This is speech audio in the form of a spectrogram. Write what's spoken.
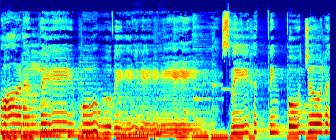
വാടല്ലേ പൂവേ? സ്നേഹത്തിൻ പൂഞ്ചോല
